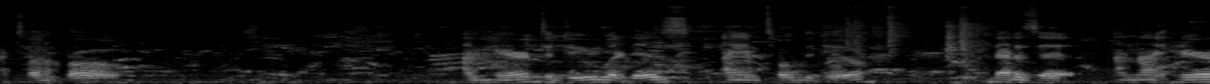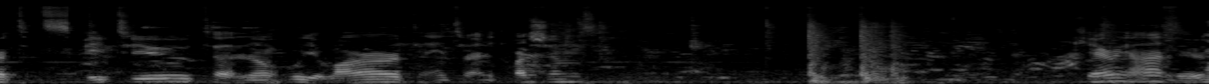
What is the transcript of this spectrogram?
I told him, bro, I'm here to do what it is I am told to do. That is it. I'm not here to speak to you, to know who you are, to answer any questions. Carry on, dude.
